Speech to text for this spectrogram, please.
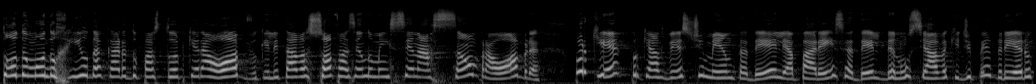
Todo mundo riu da cara do pastor, porque era óbvio que ele estava só fazendo uma encenação para a obra. Por quê? Porque a vestimenta dele, a aparência dele, denunciava que de pedreiro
